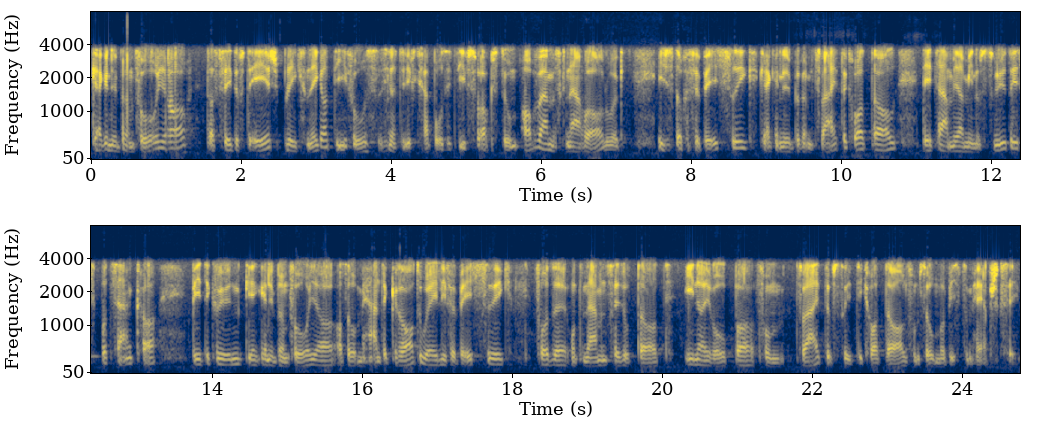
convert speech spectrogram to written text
gegenüber dem Vorjahr. Das sieht auf den ersten Blick negativ aus. Das ist natürlich kein positives Wachstum. Aber wenn man es genauer anschaut, ist es doch eine Verbesserung gegenüber dem zweiten Quartal. Dort haben wir ja minus 33 Prozent gehabt bei den Gewinnen gegenüber dem Vorjahr. Also wir haben eine graduelle Verbesserung von den Unternehmensresultaten in Europa vom zweiten aufs dritte Quartal vom Sommer bis zum Herbst gesehen.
